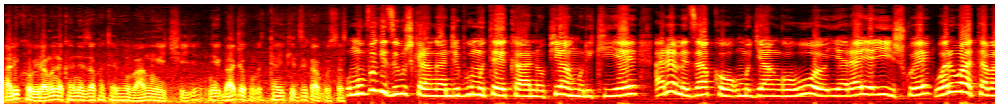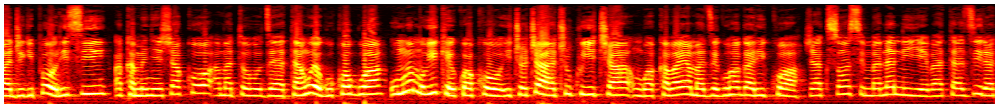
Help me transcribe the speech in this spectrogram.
ariko biraboneka neza ko atariho bamwiciye baje gutaha ikiziga gusa umuvugizi w’ubushikiranganji bw'umutekano piyankurikiye aremeza ko umuryango w'uwo yaraye yishwe wari watabaje igipolisi akamenyesha ko amatohoza yatanguye gukogwa umwe mu bikekwa ko ico cacu kwica ngo akaba yamaze guhagarikwa Jackson Simbananiye batazira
